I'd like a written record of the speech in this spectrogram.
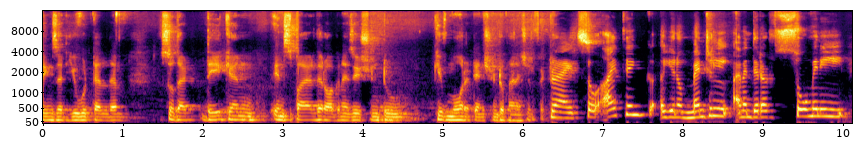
things that you would tell them so that they can inspire their organization to give more attention to manager effectiveness? Right. So I think, uh, you know, mental, I mean, there are so many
